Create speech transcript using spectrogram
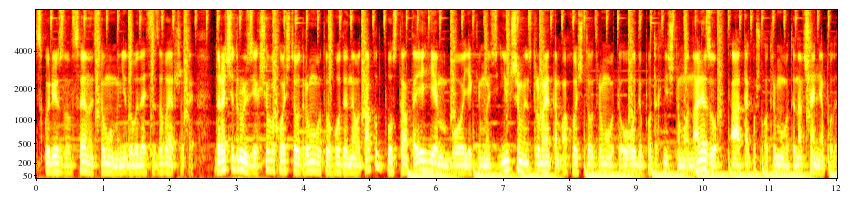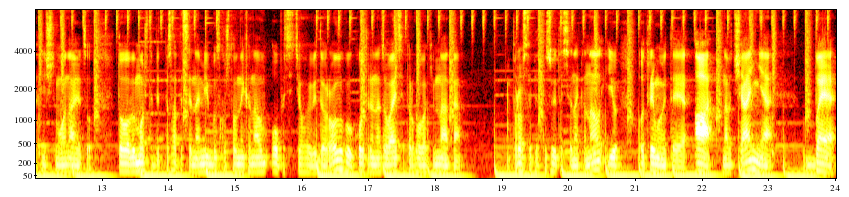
скоріш за все, на цьому мені доведеться завершити. До речі, друзі, якщо ви хочете отримувати угоди не отак, от по стратегіям або якимось іншим інструментам, а хочете отримувати угоди по технічному аналізу, а також отримувати навчання по технічному аналізу, то ви можете підписатися на мій безкоштовний канал в описі цього відеоролику, котрий називається Торгова кімната. Просто підписуйтеся на канал і отримуєте А. Навчання, Б.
